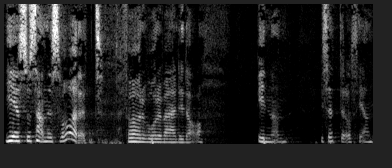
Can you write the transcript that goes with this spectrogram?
Jesus han är svaret för vår värld idag. Innan vi sätter oss igen.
